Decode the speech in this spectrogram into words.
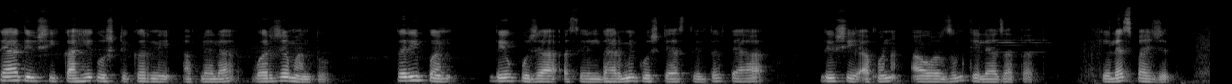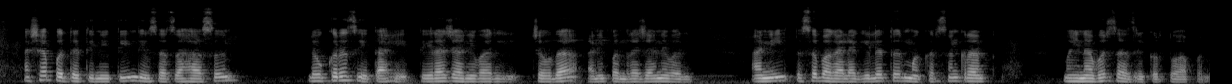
त्या दिवशी काही गोष्टी करणे आपल्याला वर्ज्य मानतो. तरी पण देवपूजा असेल धार्मिक गोष्टी असतील तर त्या दिवशी आपण आवर्जून केल्या जातात. केल्याच पाहिजेत. अशा पद्धतीने तीन दिवसाचा हा सण लवकरच येत आहे. तेरा जानेवारी चौदा आणि पंधरा जानेवारी. आणि तसं बघायला गेलं तर मकर संक्रांत महिनाभर साजरी करतो आपण.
